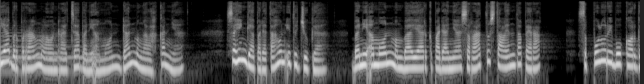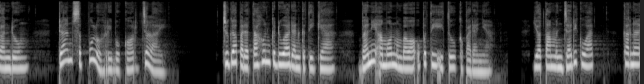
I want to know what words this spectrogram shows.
Ia berperang melawan Raja Bani Amon dan mengalahkannya, sehingga pada tahun itu juga Bani Amon membayar kepadanya seratus talenta perak, sepuluh ribu kor gandum, dan sepuluh ribu kor jelai. Juga pada tahun kedua dan ketiga, Bani Amon membawa upeti itu kepadanya. Yotam menjadi kuat karena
